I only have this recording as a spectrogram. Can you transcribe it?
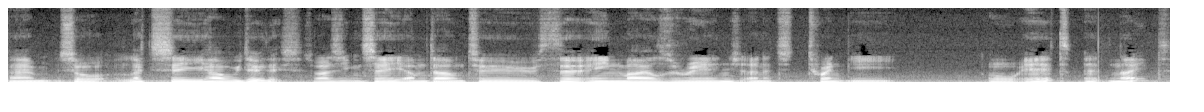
Um, so let's see how we do this. So as you can see, I'm down to 13 miles of range, and it's 20:08 at night.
